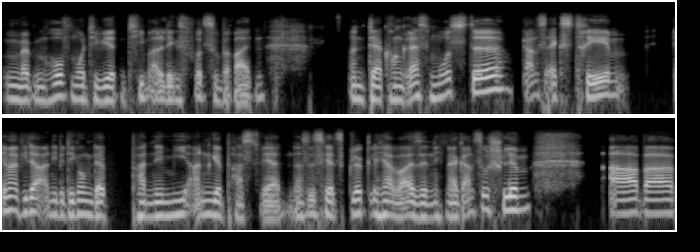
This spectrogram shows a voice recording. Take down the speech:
mit einem hochmotivierten Team allerdings vorzubereiten. Und der Kongress musste ganz extrem immer wieder an die Bedingungen der Pandemie angepasst werden. Das ist jetzt glücklicherweise nicht mehr ganz so schlimm, aber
